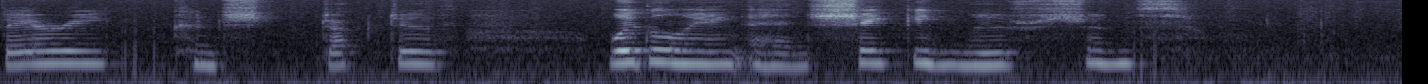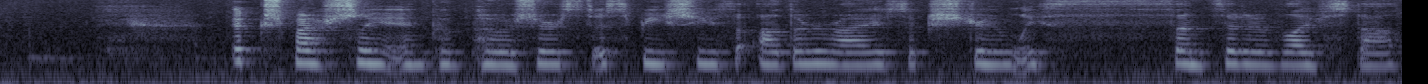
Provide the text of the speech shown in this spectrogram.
very constructive wiggling and shaking motions, especially in composers to species otherwise extremely sensitive lifestyle.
